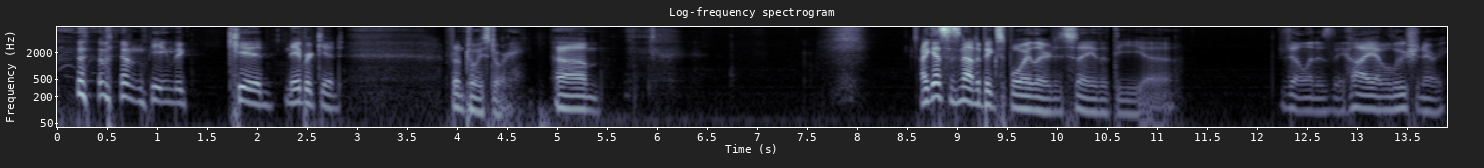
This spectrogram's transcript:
of him being the kid, neighbor kid from Toy Story. Um, I guess it's not a big spoiler to say that the uh, villain is the high evolutionary.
